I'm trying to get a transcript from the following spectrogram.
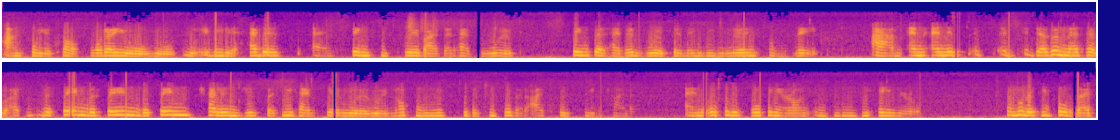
um, for yourself. What are your, your, your everyday habits and things you swear by that have worked, things that haven't worked, and then we learn from there. Um, and and it's, it's, it, doesn't matter. The same the same the same challenges that we have here were, were not unique to the people that I spoke to in China, and also the talking around in being behavioral. Some of the people that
